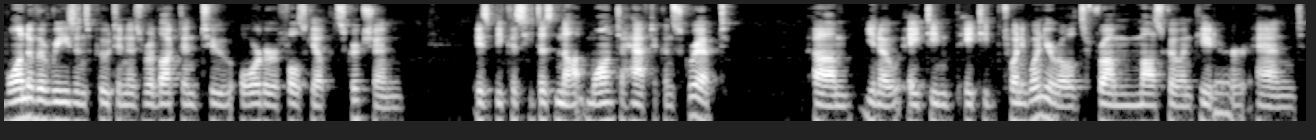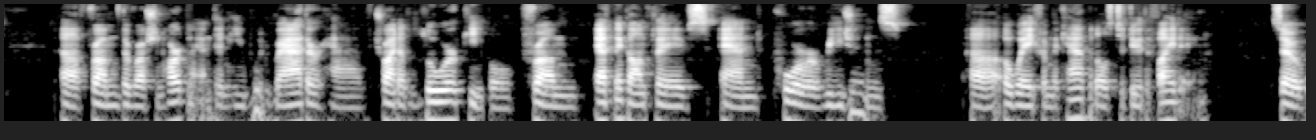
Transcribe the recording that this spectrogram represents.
one of the reasons Putin is reluctant to order full scale conscription is because he does not want to have to conscript, um, you know, 18, 18 to 21 year olds from Moscow and Peter and uh, from the Russian heartland. And he would rather have try to lure people from ethnic enclaves and poorer regions uh, away from the capitals to do the fighting. So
